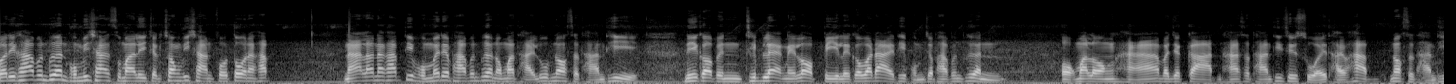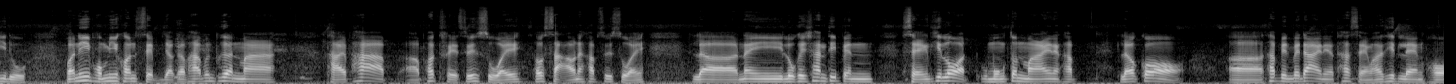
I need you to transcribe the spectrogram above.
วัสดีครับเพื่อนๆผมวิชาญสุมาลีจากช่องวิชาญโฟโต้นะครับนานแล้วนะครับที่ผมไม่ได้พาเพื่อนๆออกมาถ่ายรูปนอกสถานที่ นี่ก็เป็นทริปแรกในรอบปีเลยก็ว่าได้ที่ผมจะพาเพื่อนๆออกมาลองหาบรรยากาศ หาสถานที่สวยๆถ่ายภาพนอกสถานที่ดู วันนี้ผมมี concept อยากจะพาเพื่อนๆมาถ่ายภาพ portrait สวยๆสาวๆนะครับสวยๆและใน location ที่เป็นแสงที่ลอดอุโมงค์ต้นไม้นะครับ แล้วก็อ่าถ้าเป็นไปได้เนี่ยถ้าแสงพระอาทิตย์แรงพอ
